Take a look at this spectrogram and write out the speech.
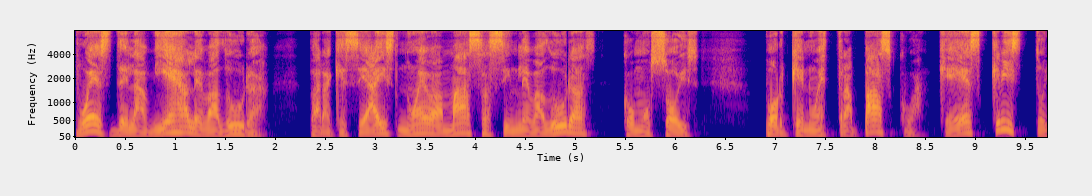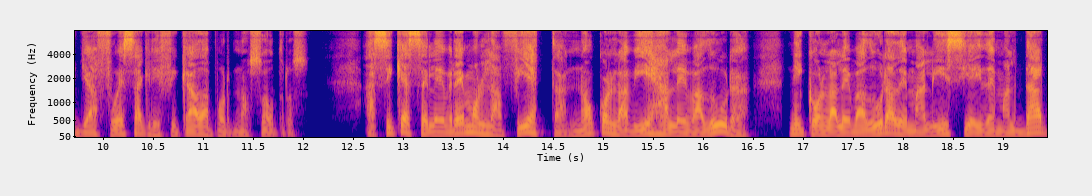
pues, de la vieja levadura, para que seáis nueva masa sin levaduras como sois, porque nuestra Pascua, que es Cristo, ya fue sacrificada por nosotros. Así que celebremos la fiesta no con la vieja levadura, ni con la levadura de malicia y de maldad,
